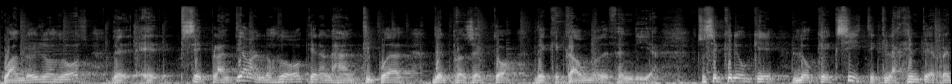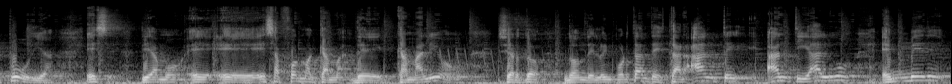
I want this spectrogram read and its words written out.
cuando ellos dos eh, se planteaban los dos que eran las antípodas del proyecto de que cada uno defendía. Entonces creo que lo que existe, que la gente repudia, es, digamos, eh, esa forma de camaleón, ¿cierto? Donde lo importante es estar ante, anti algo en vez de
